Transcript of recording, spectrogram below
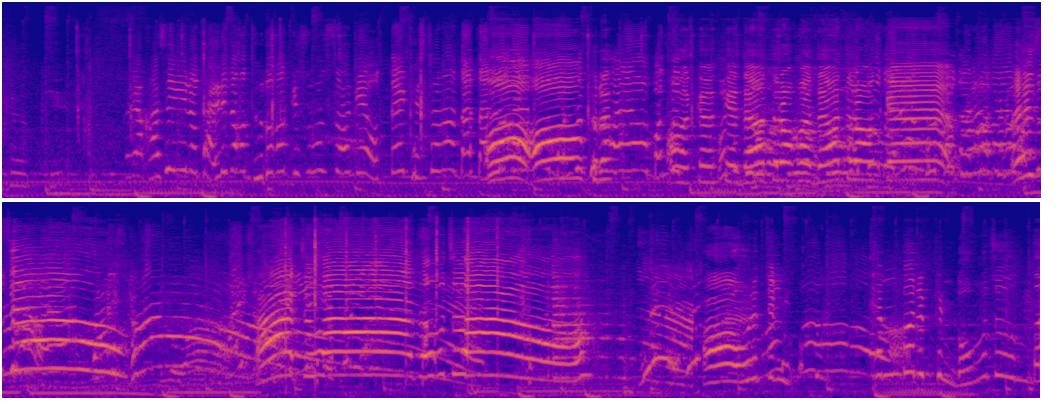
오케이 오케이. 그냥 가생이로 달리다가 들어가기 스무스하게 어때? 괜찮아 나 어, 날라 어, 그래. 어, 오케이, 오케이. 내가 들어가, 내가 들어갈게. 나이스! 아, 좋아! 너무 좋아! 아, 우리 팀 템브리핑 너무 좋은데?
